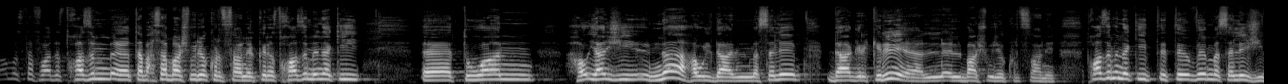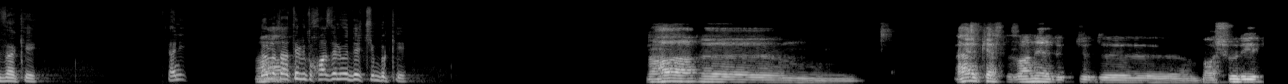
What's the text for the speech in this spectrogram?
عاج مصطفى دخوازم تبحثا باشوری کردستان کرد دخوازم هنکی توان يعني جي نا هولدان. المسألة داغر كري الباشورية كردستاني. تخوازم انك تتوي مسألة جيفاكي يعني دولة تاتيك تخوازم الودة تشبكي نها her kes zaneye başuri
